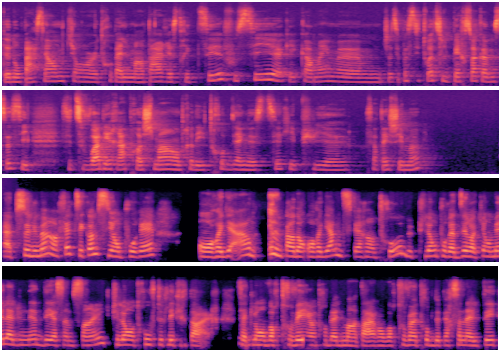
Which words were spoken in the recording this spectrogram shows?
de nos patientes qui ont un trouble alimentaire restrictif aussi, euh, qui est quand même, euh, je ne sais pas si toi tu le perçois comme ça, si, si tu vois des rapprochements entre des troubles diagnostiques et puis euh, certains schémas. Absolument. En fait, c'est comme si on pourrait on regarde, pardon, on regarde différents troubles, puis là, on pourrait dire, OK, on met la lunette DSM-5, puis là, on trouve tous les critères. Fait que là, on va mm-hmm. retrouver un trouble alimentaire, on va retrouver un trouble de personnalité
